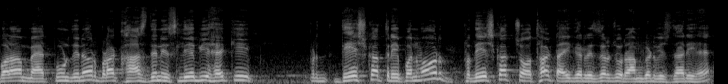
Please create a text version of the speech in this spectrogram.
बड़ा महत्वपूर्ण दिन है और बड़ा खास दिन इसलिए भी है कि देश का तिरपनवा और प्रदेश का चौथा टाइगर रिज़र्व, जो रामगढ़ विषधारी है,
